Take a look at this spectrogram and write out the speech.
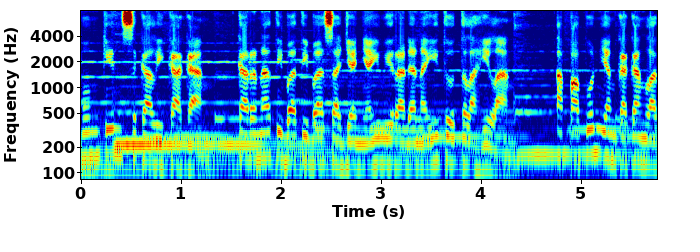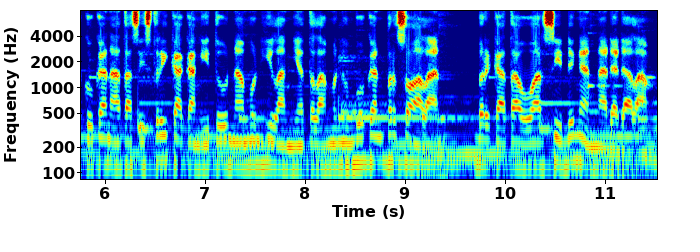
Mungkin sekali Kakang. Karena tiba-tiba saja Nyai Wiradana itu telah hilang. Apa pun yang Kakang lakukan atas istri Kakang itu namun hilangnya telah menumbuhkan persoalan, berkata Warsi dengan nada dalam.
